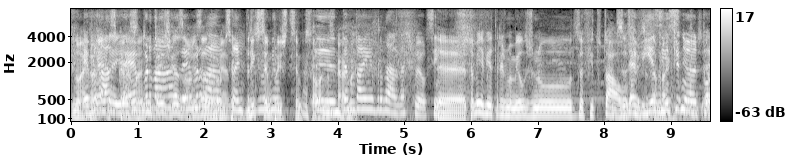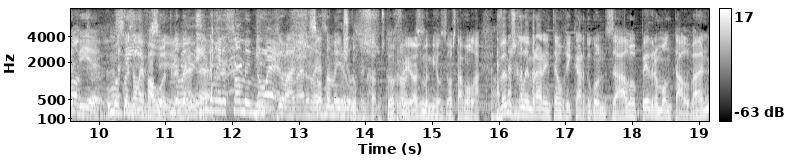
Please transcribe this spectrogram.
não É era? verdade, Era é esse, verdade. tens razão, é verdade. Sempre- digo sempre mamilos. isto, sempre que se fala no Eh, Scaramanga. Também é verdade, acho eu, sim. Uh, também havia três mamilos no Desafio Total. Desafio Havia, também. sim, senhor. Pronto. Havia. Uma Mas coisa aí- leva à outra, não, não é? Aí não era só mamilos, Não era, eu não acho. era Não só era só mamilos. mamilos. Desculpa, só me estou a referir aos mamilos, eles estavam lá. Vamos relembrar então Ricardo Gonzalo, Pedro Montalbán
